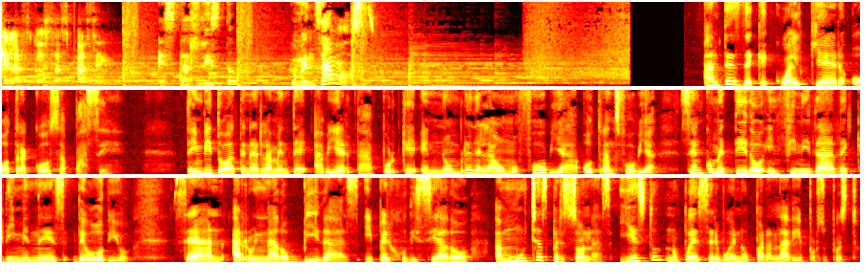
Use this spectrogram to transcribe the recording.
que las cosas pasen. ¿Estás listo? ¡Comenzamos! Antes de que cualquier otra cosa pase, te invito a tener la mente abierta porque en nombre de la homofobia o transfobia se han cometido infinidad de crímenes de odio, se han arruinado vidas y perjudiciado a muchas personas y esto no puede ser bueno para nadie, por supuesto.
